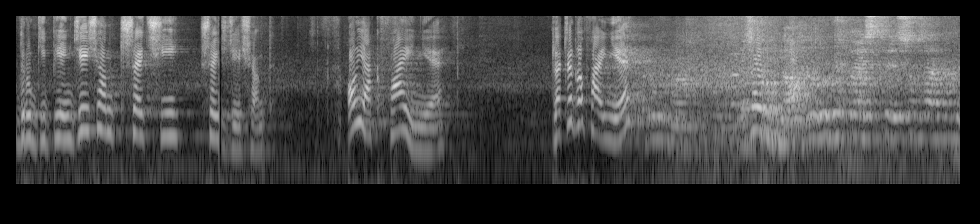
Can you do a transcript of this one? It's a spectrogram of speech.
drugi 50, trzeci 60. O, jak fajnie. Dlaczego fajnie? Co równo? To jest, są zarówno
